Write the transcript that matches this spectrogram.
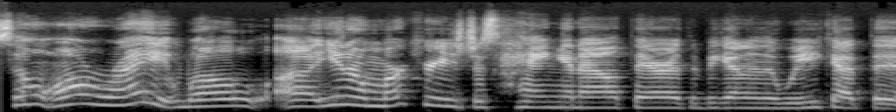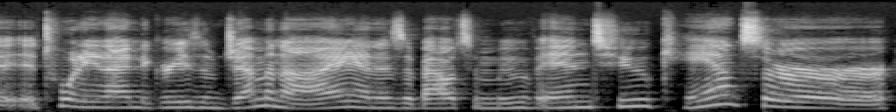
So, all right. Well, uh, you know, Mercury is just hanging out there at the beginning of the week at the 29 degrees of Gemini and is about to move into Cancer.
